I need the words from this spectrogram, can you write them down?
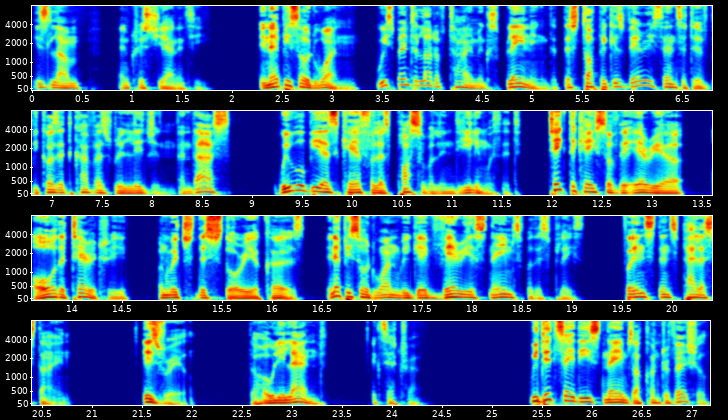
Islam and Christianity. In episode 1, we spent a lot of time explaining that this topic is very sensitive because it covers religion, and thus, we will be as careful as possible in dealing with it. Take the case of the area or the territory on which this story occurs. In episode 1, we gave various names for this place. For instance, Palestine, Israel, the Holy Land, etc. We did say these names are controversial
